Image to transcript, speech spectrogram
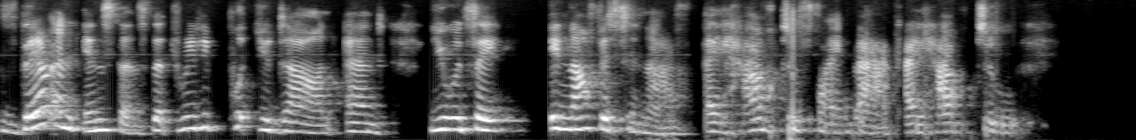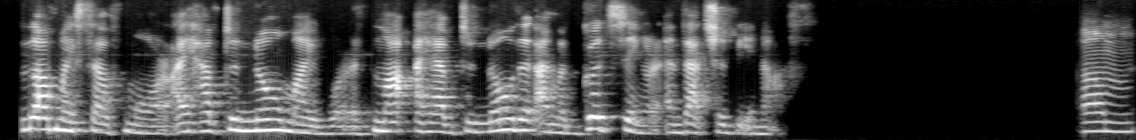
there an instance that really put you down and you would say enough is enough. I have to fight back. I have to love myself more. I have to know my worth. Not I have to know that I'm a good singer and that should be enough. Um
